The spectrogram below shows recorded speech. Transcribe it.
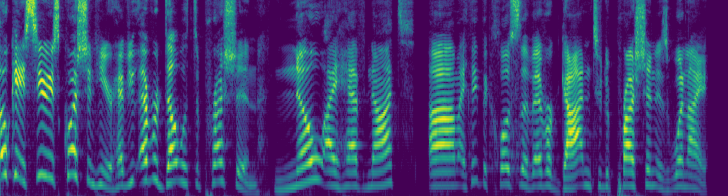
Okay, serious question here. Have you ever dealt with depression? No, I have not. Um, I think the closest I've ever gotten to depression is when I.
